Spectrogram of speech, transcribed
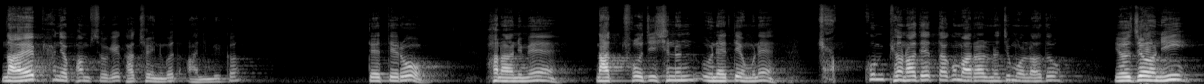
나의 편협함 속에 갇혀 있는 것 아닙니까? 때때로 하나님의 낮춰지시는 은혜 때문에 조금 변화됐다고 말하는지 몰라도 여전히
